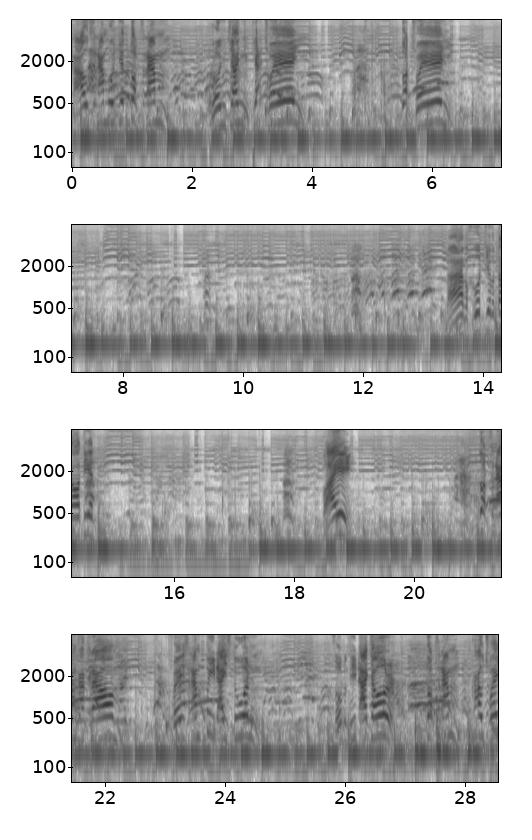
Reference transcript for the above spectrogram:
ខៅស្ដាំមួយទៀតទាត់ស្ដាំរុញចាញ់ធាក់ឆ្វេងទាត់ឆ្វេងបាទប្រកួតជាបន្តទៀតវាយទាត់ស្ដាំខាងក្រោមឆ្វេងស្ដាំពីរដៃស្ទួន សូមបន្ទីដើរចូលទាត់ស្ដាំខៅឆ្វេង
